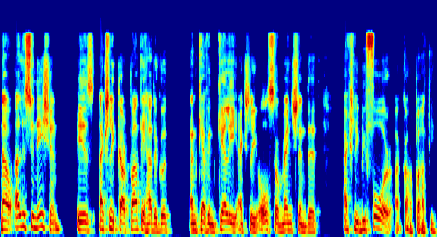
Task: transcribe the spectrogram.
Now, hallucination is actually Karpathy had a good, and Kevin Kelly actually also mentioned it actually before uh, Karpathy.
